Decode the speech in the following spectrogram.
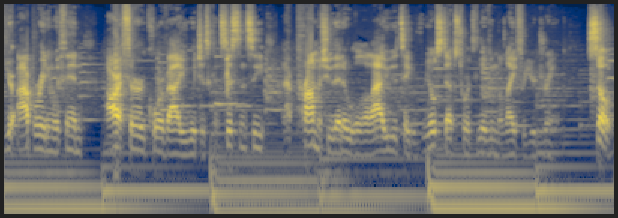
you're operating within our third core value, which is consistency. And I promise you that it will allow you to take real steps towards living the life of your dream. So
